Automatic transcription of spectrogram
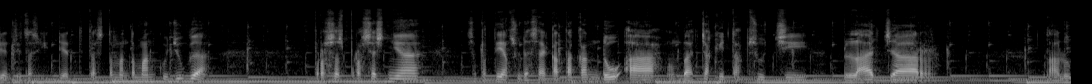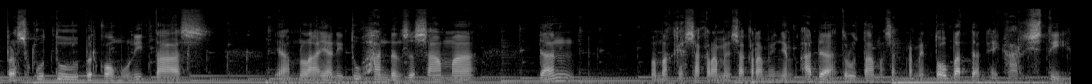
identitas-identitas teman-temanku juga. Proses-prosesnya seperti yang sudah saya katakan doa, membaca kitab suci, belajar, lalu bersekutu, berkomunitas, ya melayani Tuhan dan sesama dan memakai sakramen-sakramen yang ada terutama sakramen tobat dan ekaristi.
